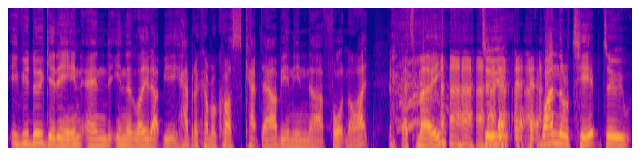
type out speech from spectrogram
if you do get in, and in the lead up, you happen to come across Capt Albion in uh, Fortnite, that's me. do one little tip: do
